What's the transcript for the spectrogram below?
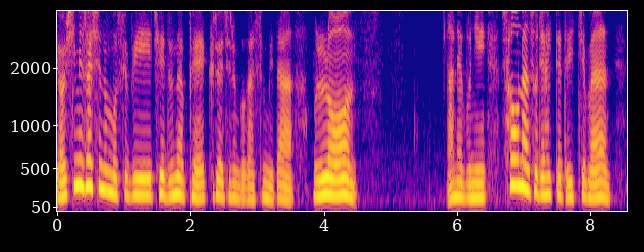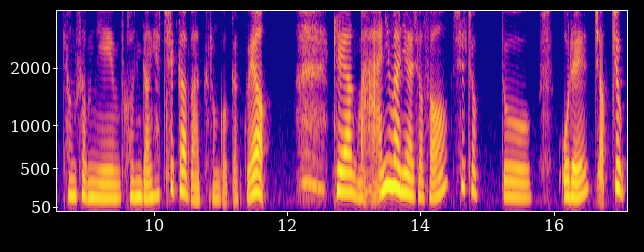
열심히 사시는 모습이 제 눈앞에 그려지는 것 같습니다. 물론, 아내분이 서운한 소리 할 때도 있지만, 경섭님 건강 해칠까봐 그런 것 같고요. 계약 많이 많이 하셔서 실적도 올해 쭉쭉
